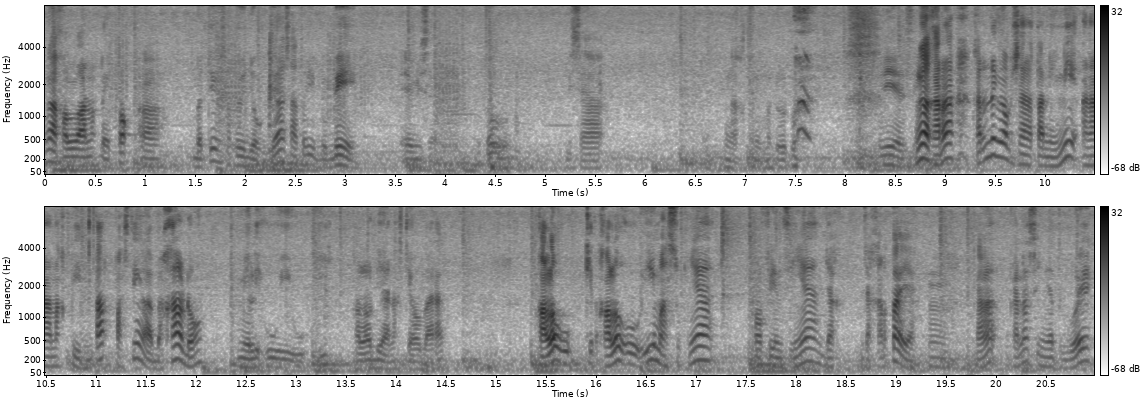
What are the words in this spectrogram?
enggak kalau lo anak Depok ah berarti satu Jogja, satu IPB. ya bisa itu bisa nggak keterima dulu. Iya sih. Nggak karena karena dengan persyaratan ini anak-anak pintar pasti nggak bakal dong milih UI UI kalau di anak Jawa Barat. Kalau kalau UI masuknya provinsinya Jak- Jakarta ya. Hmm. karena karena seingat gue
